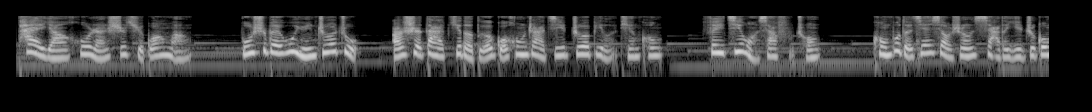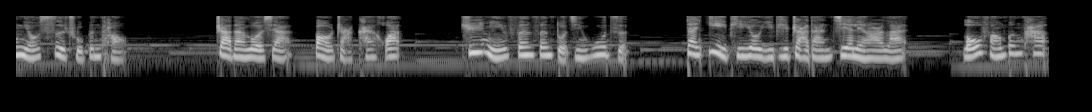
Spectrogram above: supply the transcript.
太阳忽然失去光芒，不是被乌云遮住，而是大批的德国轰炸机遮蔽了天空，飞机往下俯冲，恐怖的尖叫声吓得一只公牛四处奔逃。炸弹落下，爆炸开花，居民纷纷躲进屋子，但一批又一批炸弹接连而来，楼房崩塌。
